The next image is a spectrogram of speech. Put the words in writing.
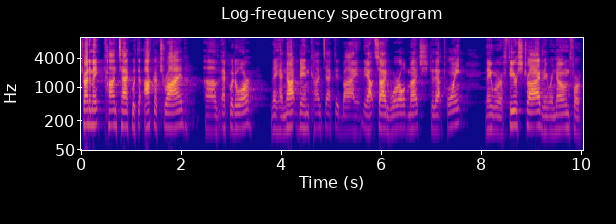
try to make contact with the Auca tribe of Ecuador. They had not been contacted by the outside world much to that point. They were a fierce tribe. They were known for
